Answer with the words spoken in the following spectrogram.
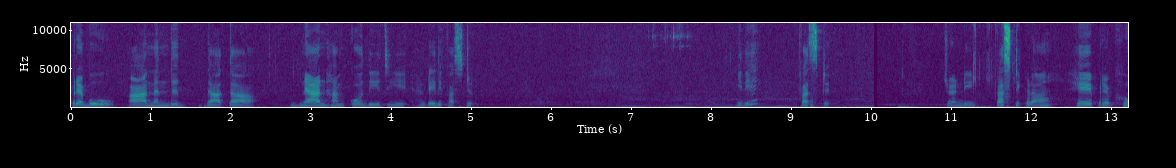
ప్రభు ఆనంద్ దాత జ్ఞాన్ హమ్కో దీజియే అంటే ఇది ఫస్ట్ ఇది ఫస్ట్ చూడండి ఫస్ట్ ఇక్కడ హే ప్రభు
